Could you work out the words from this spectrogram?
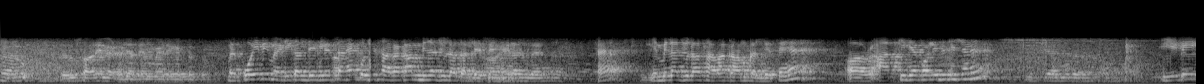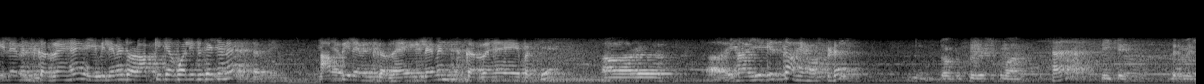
हाँ। तो, तो सारे बैठ जाते हैं मेडिकल पे तो। मैं कोई भी मेडिकल देख लेता है कोई भी सारा काम मिला जुला कर लेते हैं। है? ये मिला जुला सारा काम कर लेते हैं। और आपकी क्या क्वालिफिकेशन है? ये भी इलेवेंथ कर रहे हैं ये भी इलेवेंथ और आपकी क्या क्वालिफिकेशन है? आप भी इलेवेंथ कर रहे हैं इलेवेंथ कर रहे हैं ये बच्चे। और यहाँ ये किसका है हॉस्पिटल डॉक्टर सुरेश कुमार। है? ठीक है प्रवेश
